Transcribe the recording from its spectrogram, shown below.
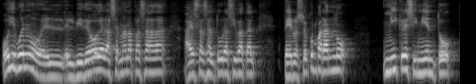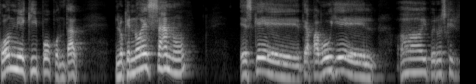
oye, bueno, el, el video de la semana pasada a estas alturas iba tal, pero estoy comparando mi crecimiento con mi equipo, con tal. Lo que no es sano es que te apabulle el, ay, pero es que,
